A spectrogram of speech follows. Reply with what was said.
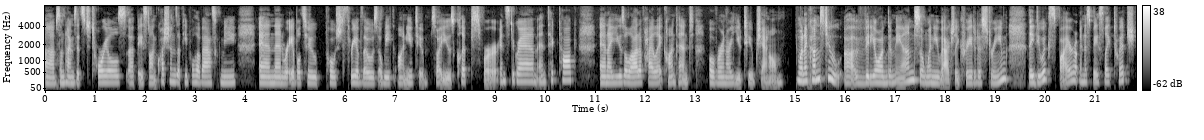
Um, sometimes it's tutorials uh, based on questions that people have asked me. And then we're able to post three of those a week on YouTube. So I use clips for Instagram and TikTok, and I use a lot of highlight content over in our YouTube channel. When it comes to uh, video on demand, so when you've actually created a stream, they do expire in a space like Twitch.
